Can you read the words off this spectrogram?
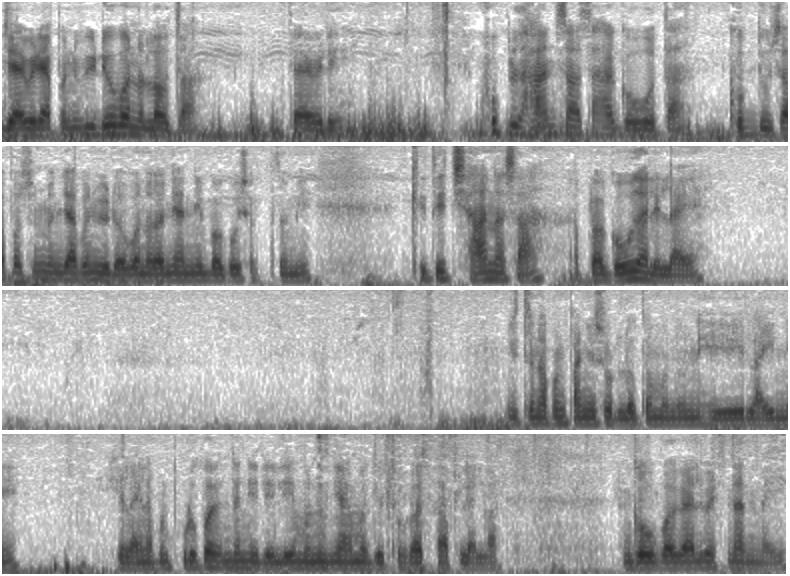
ज्यावेळी आपण व्हिडिओ बनवला होता त्यावेळी खूप लहानसा असा हा गहू होता. खूप दिवसापासून म्हणजे आपण व्हिडिओ बनवला आणि बघू शकता तुम्ही किती छान असा आपला गहू झालेला आहे. इथून आपण पाणी सोडलं होतं म्हणून हे लाईन आहे. ही लाईन आपण पुढपर्यंत नेलेली आहे म्हणून यामध्ये थोडासा आपल्याला गहू बघायला भेटणार नाही.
